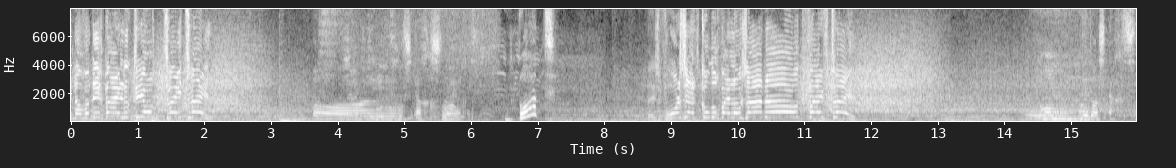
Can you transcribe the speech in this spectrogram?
En dan van dichtbij Luc de Jong, 2-2. Oh, dit is echt slecht. Wat? Deze voorzet komt nog bij Lozano, 5-2. Oh, dit was echt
